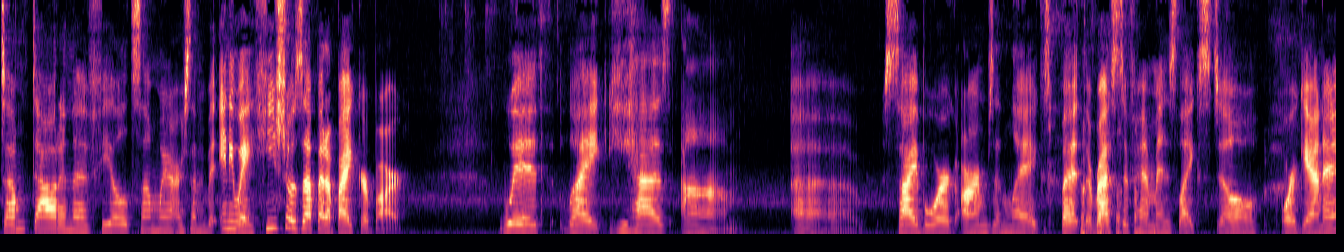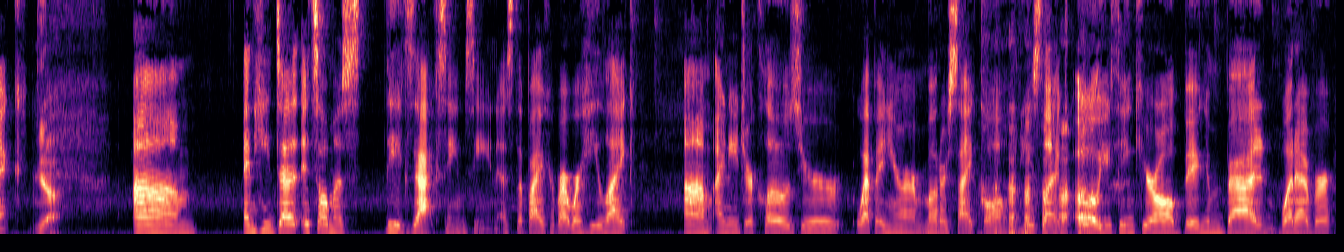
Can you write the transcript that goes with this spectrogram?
dumped out in the field somewhere or something. But anyway, he shows up at a biker bar with like he has um uh cyborg arms and legs, but the rest of him is like still organic. Yeah. Um and he does it's almost the exact same scene as the biker bar where he like um, I need your clothes, your weapon, your motorcycle. And he's like, Oh, you think you're all big and bad, whatever.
